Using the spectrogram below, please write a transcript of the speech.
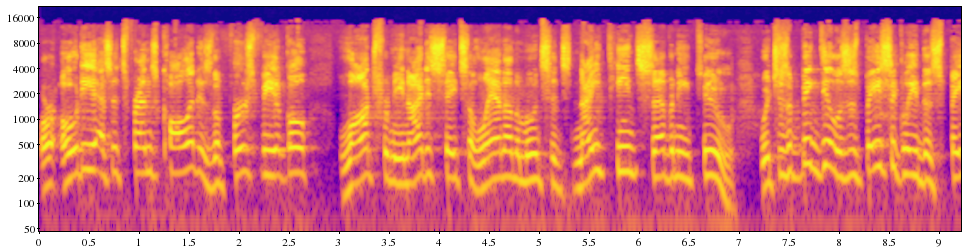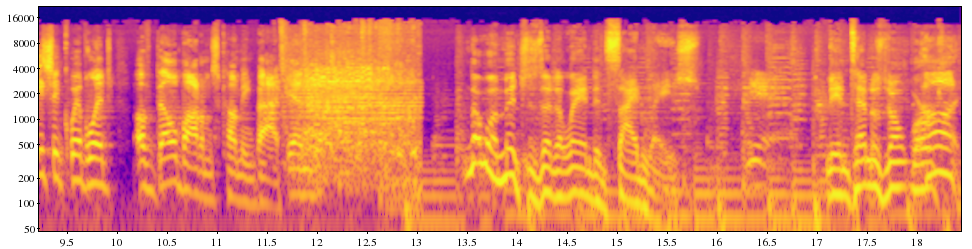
or Odie as its friends call it, is the first vehicle launched from the United States to land on the moon since 1972, which is a big deal. This is basically the space equivalent of bell bottoms coming back. And uh, No one mentions that it landed sideways. Yeah. The antennas don't work, Uh, and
